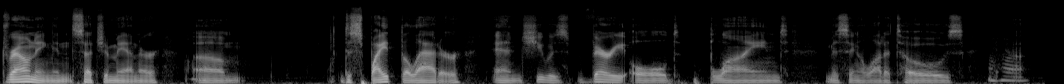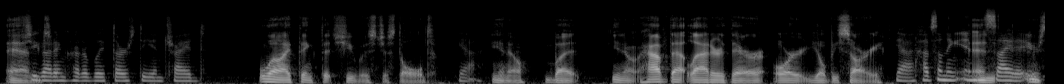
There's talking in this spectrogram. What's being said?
drowning in such a manner, um, despite the ladder, and she was very old, blind, missing a lot of toes, Uh-huh. and she got incredibly thirsty and tried. well, I think that she was just old, Yeah. you know. But you know, have that ladder there, or you'll be sorry. Yeah. Have something And inside it. in fact,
